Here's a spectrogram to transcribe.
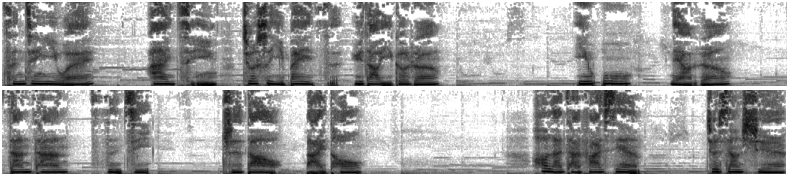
曾经以为，爱情就是一辈子遇到一个人，一屋两人，三餐四季。直到白头，后来才发现，就像雪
